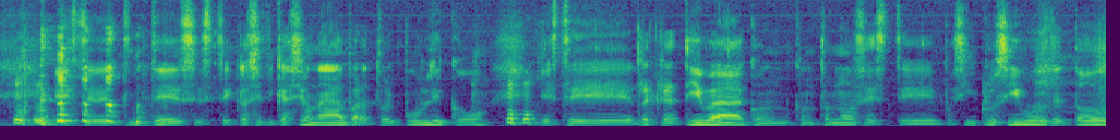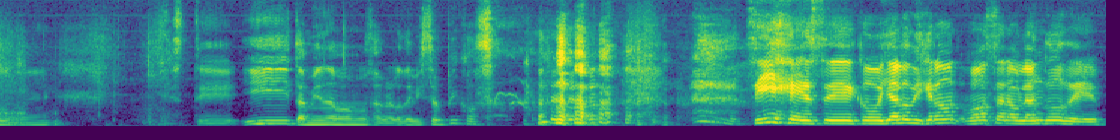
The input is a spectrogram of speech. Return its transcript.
este, de tintes, este, clasificación A para todo el público, este, recreativa, con, con tonos, este, pues inclusivos de todo, güey. este, y también vamos a hablar de Mr. Pickles. Sí, este, como ya lo dijeron, vamos a estar hablando de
